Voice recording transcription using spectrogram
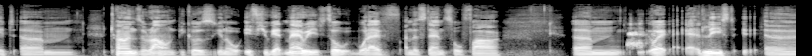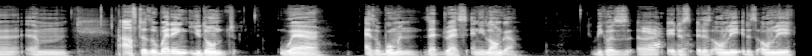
it um turns around because you know if you get married so what I've understand so far um, or at least uh, um, after the wedding, you don't wear as a woman that dress any longer because uh, Yeah. it is it is only it is only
